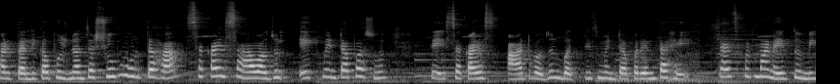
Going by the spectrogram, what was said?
हरतालिका पूजनाचा शुभ मुहूर्त हा सकाळी सहा वाजून एक मिनिटापासून ते सकाळी आठ वाजून बत्तीस मिनिटापर्यंत आहे. त्याचप्रमाणे तुम्ही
